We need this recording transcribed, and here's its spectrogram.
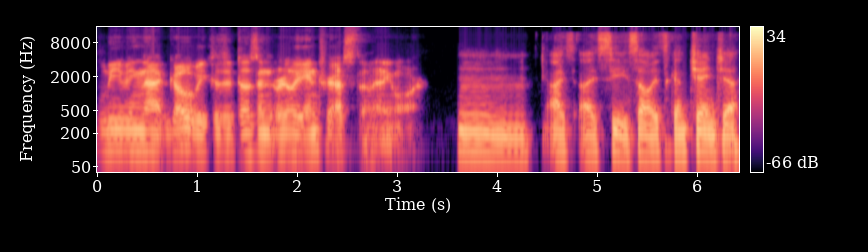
leaving that go because it doesn't really interest them anymore. Hmm. I I see. So it can change. Yeah.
